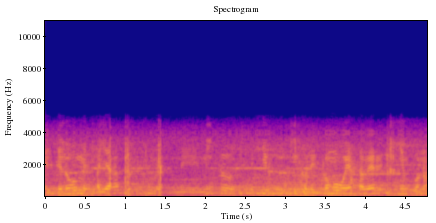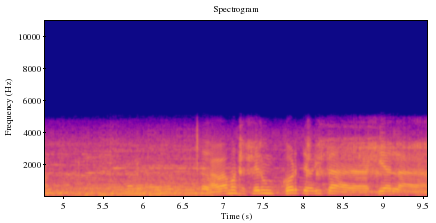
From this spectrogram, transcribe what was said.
el que luego me fallara, pues eso me, me, me hizo decir, híjole, ¿cómo voy a saber el tiempo, no? Ah, vamos a hacer un corte ahorita aquí a la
